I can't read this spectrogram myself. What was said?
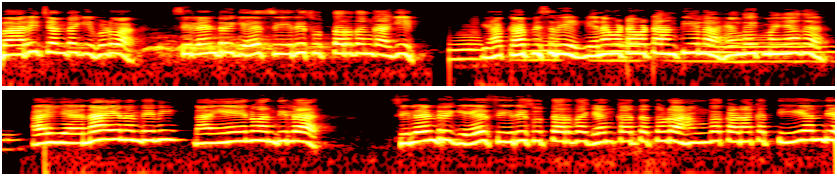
ಬಾರಿ ಚಂದಾಗಿ ಬಿಡುವ. ಸಿಲಿಂಡ್ರಿಗೆ ಸೀರಿ ಸುತ್ತಾರದಂಗಾಗಿ. ಯಾಕ ಪಿಸ್ರಿ ಏನ ವಟ ವಟ ಅಂತೀಯಲ್ಲ ಹೆಂಗೈತ್ ಮೈಯಾಗ? ಅಯ್ಯ ನಾ ಏನಂದೇನಿ ನಾ ಏನು ಅಂದಿಲ್ಲ. ಸಿಲಿಂಡ್ರಿಗೆ ಸೀರಿ ಸುತ್ತಾರ್ದಾಗ ಹೆಂಗ ಕಾಂತ ತೋಡ ಹಂಗ ಕಾಣಕತ್ತಿ ಅಂದ್ಯ.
